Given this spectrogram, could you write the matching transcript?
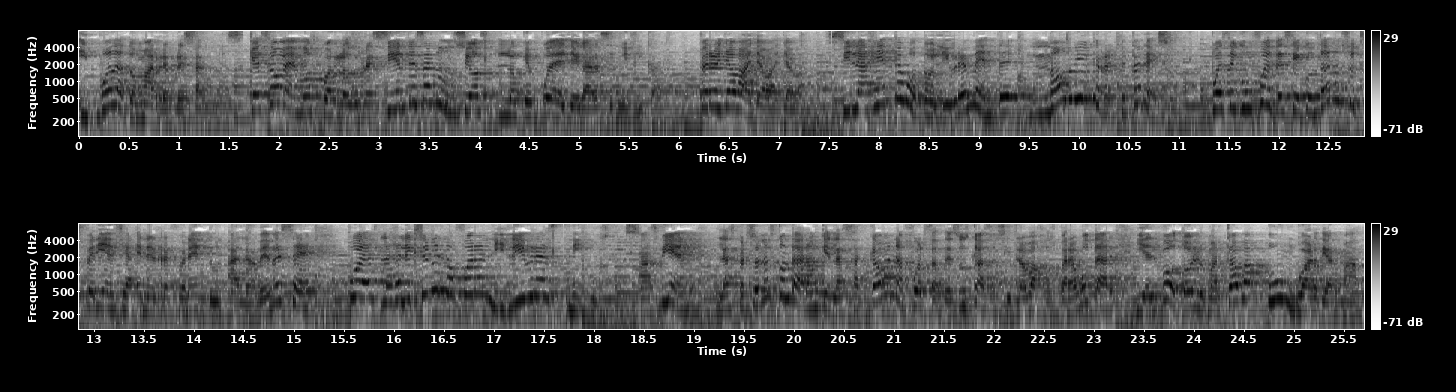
y pueda tomar represalias, que sabemos por los recientes anuncios lo que puede llegar a significar. Pero ya va, ya va, ya va. Si la gente votó libremente, no habría Pues según fuentes que contaron su experiencia en el referéndum a la BBC, pues las elecciones no fueron ni libres ni justas. Más bien, las personas contaron que las sacaban a fuerzas de sus casas y trabajos para votar y el voto lo marcaba un guardia armado.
